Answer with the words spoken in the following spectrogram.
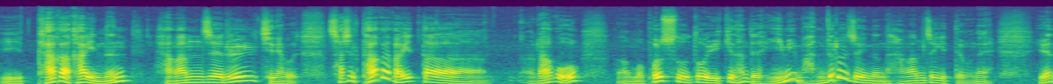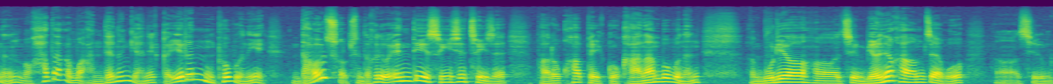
이 다가가 있는 항암제를 진행하고 사실 다가가 있다 라고 어, 뭐볼 수도 있긴 한데 이미 만들어져 있는 항암제이기 때문에 얘는 뭐 하다가 뭐 안 되는 게 아닐까 이런 부분이 나올 수 없습니다. 그리고 NDA 승인 신청 이제 바로 코앞에 있고 간암 부분은 무려 어 지금 면역 항암제하고 어 지금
